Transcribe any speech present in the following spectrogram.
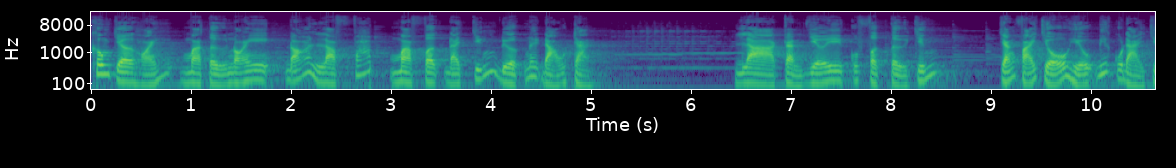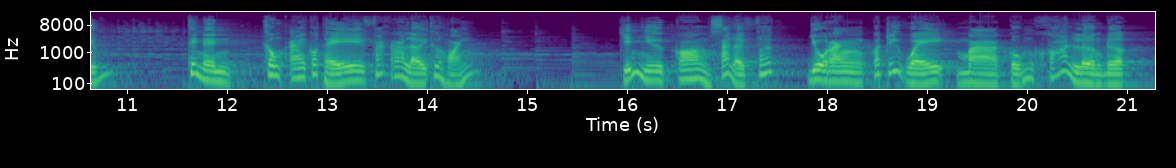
không chờ hỏi mà tự nói đó là pháp mà Phật đã chứng được nơi đạo tràng. Là cảnh giới của Phật tự chứng, chẳng phải chỗ hiểu biết của đại chúng. Thế nên không ai có thể phát ra lời thưa hỏi. Chính như con xá lợi Phất, dù rằng có trí huệ mà cũng khó lường được,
